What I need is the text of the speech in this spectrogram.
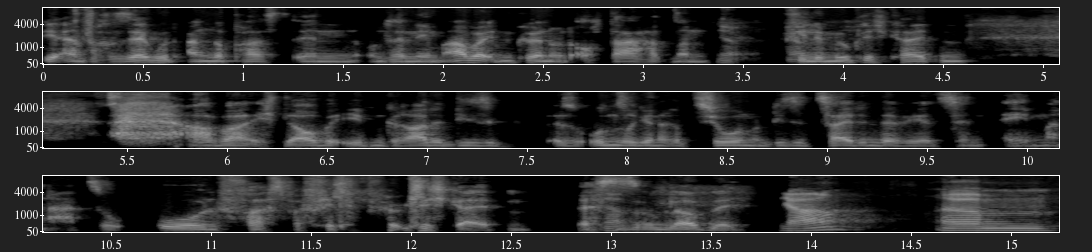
die einfach sehr gut angepasst in Unternehmen arbeiten können. Und auch da hat man ja. viele Möglichkeiten. Aber ich glaube eben gerade diese, also unsere Generation und diese Zeit, in der wir jetzt sind, ey, man hat so unfassbar viele Möglichkeiten. Das ja. ist unglaublich. Ja, ähm,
